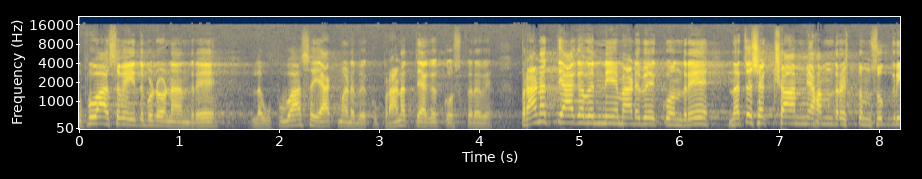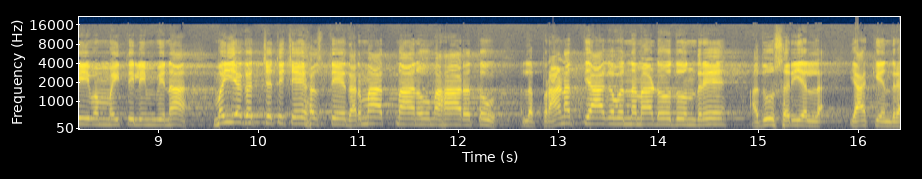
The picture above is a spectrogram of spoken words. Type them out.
ಉಪವಾಸವೇ ಇದ್ದು ಬಿಡೋಣ ಅಂದರೆ ಅಲ್ಲ, ಉಪವಾಸ ಯಾಕೆ ಮಾಡಬೇಕು? ಪ್ರಾಣತ್ಯಾಗಕ್ಕೋಸ್ಕರವೇ? ಪ್ರಾಣತ್ಯಾಗವನ್ನೇ ಮಾಡಬೇಕು ಅಂದರೆ ನಚ ಶಕ್ಷಾಮ್ಯಹಂ ದ್ರಷ್ಟುಂ ಸುಗ್ರೀವಂ ಮೈಥಿಲಿಂಬಿನ ಮೈಯಗಚ್ಚತಿ ಚೇಹಸ್ತೆ ಧರ್ಮಾತ್ಮಾನವು ಮಹಾರಥವು ಅಲ್ಲ, ಪ್ರಾಣತ್ಯಾಗವನ್ನು ಮಾಡೋದು ಅಂದರೆ, ಅದು ಸರಿಯಲ್ಲ. ಯಾಕೆ ಅಂದರೆ,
